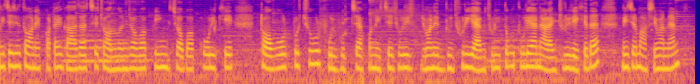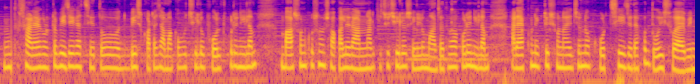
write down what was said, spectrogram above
নিচে যেহেতু অনেক কটাই গাছ আছে, চন্দন জবা পিঙ্ক জবা, কলকে, টগর প্রচুর ফুল ফুটছে। এখন নিচে ঝুড়ি মানে দু ঝুড়ি, এক ঝুড়ি তবু তুলে আনে, আর এক ঝুড়ি রেখে দেয়। নিজের মাসিমা নেন। তো সাড়ে এগারোটা বেজে গেছে, তো বেশ কটা জামা কাপড় ছিল, ফোল্ড করে নিলাম। বাসন কুসন সকালে রান্নার কিছু ছিল, সেগুলো মাজা ধোয়া করে নিলাম। আর এখন একটু সোনাইয়ের জন্য করছি যে দেখো দই, সয়াবিন।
